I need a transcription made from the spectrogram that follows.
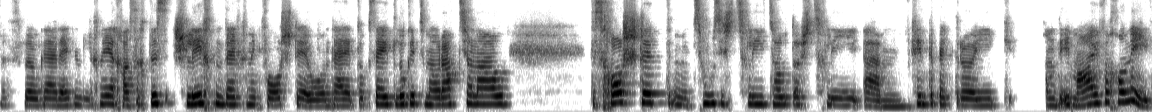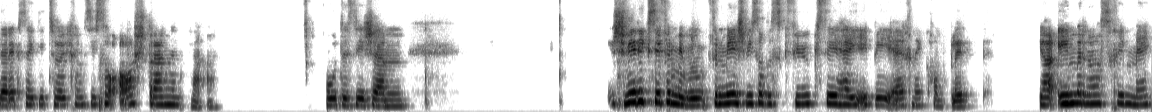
das will er eigentlich nicht. Er kann sich das schlicht und einfach nicht vorstellen. Und er hat auch gesagt, schau jetzt mal rational, das kostet, das Haus ist zu klein, das Auto ist zu klein, ähm, Kinderbetreuung. Und ich mache einfach auch nicht. Er hat gesagt, die zwei Kinder sind so anstrengend. Nein. Und das ist ähm, schwierig für mich, weil für mich war so das Gefühl, hey, ich bin eigentlich nicht komplett ja, immer noch ein Kind mehr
